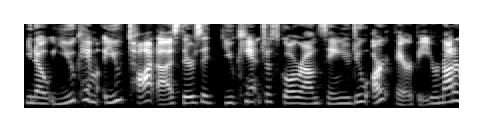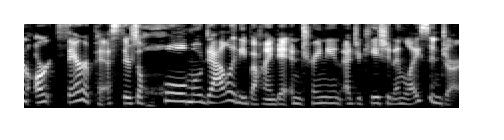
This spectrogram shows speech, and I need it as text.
you know, you came, you taught us there's a, you can't just go around saying you do art therapy. You're not an art therapist. There's a whole modality behind it and training and education and licensure.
